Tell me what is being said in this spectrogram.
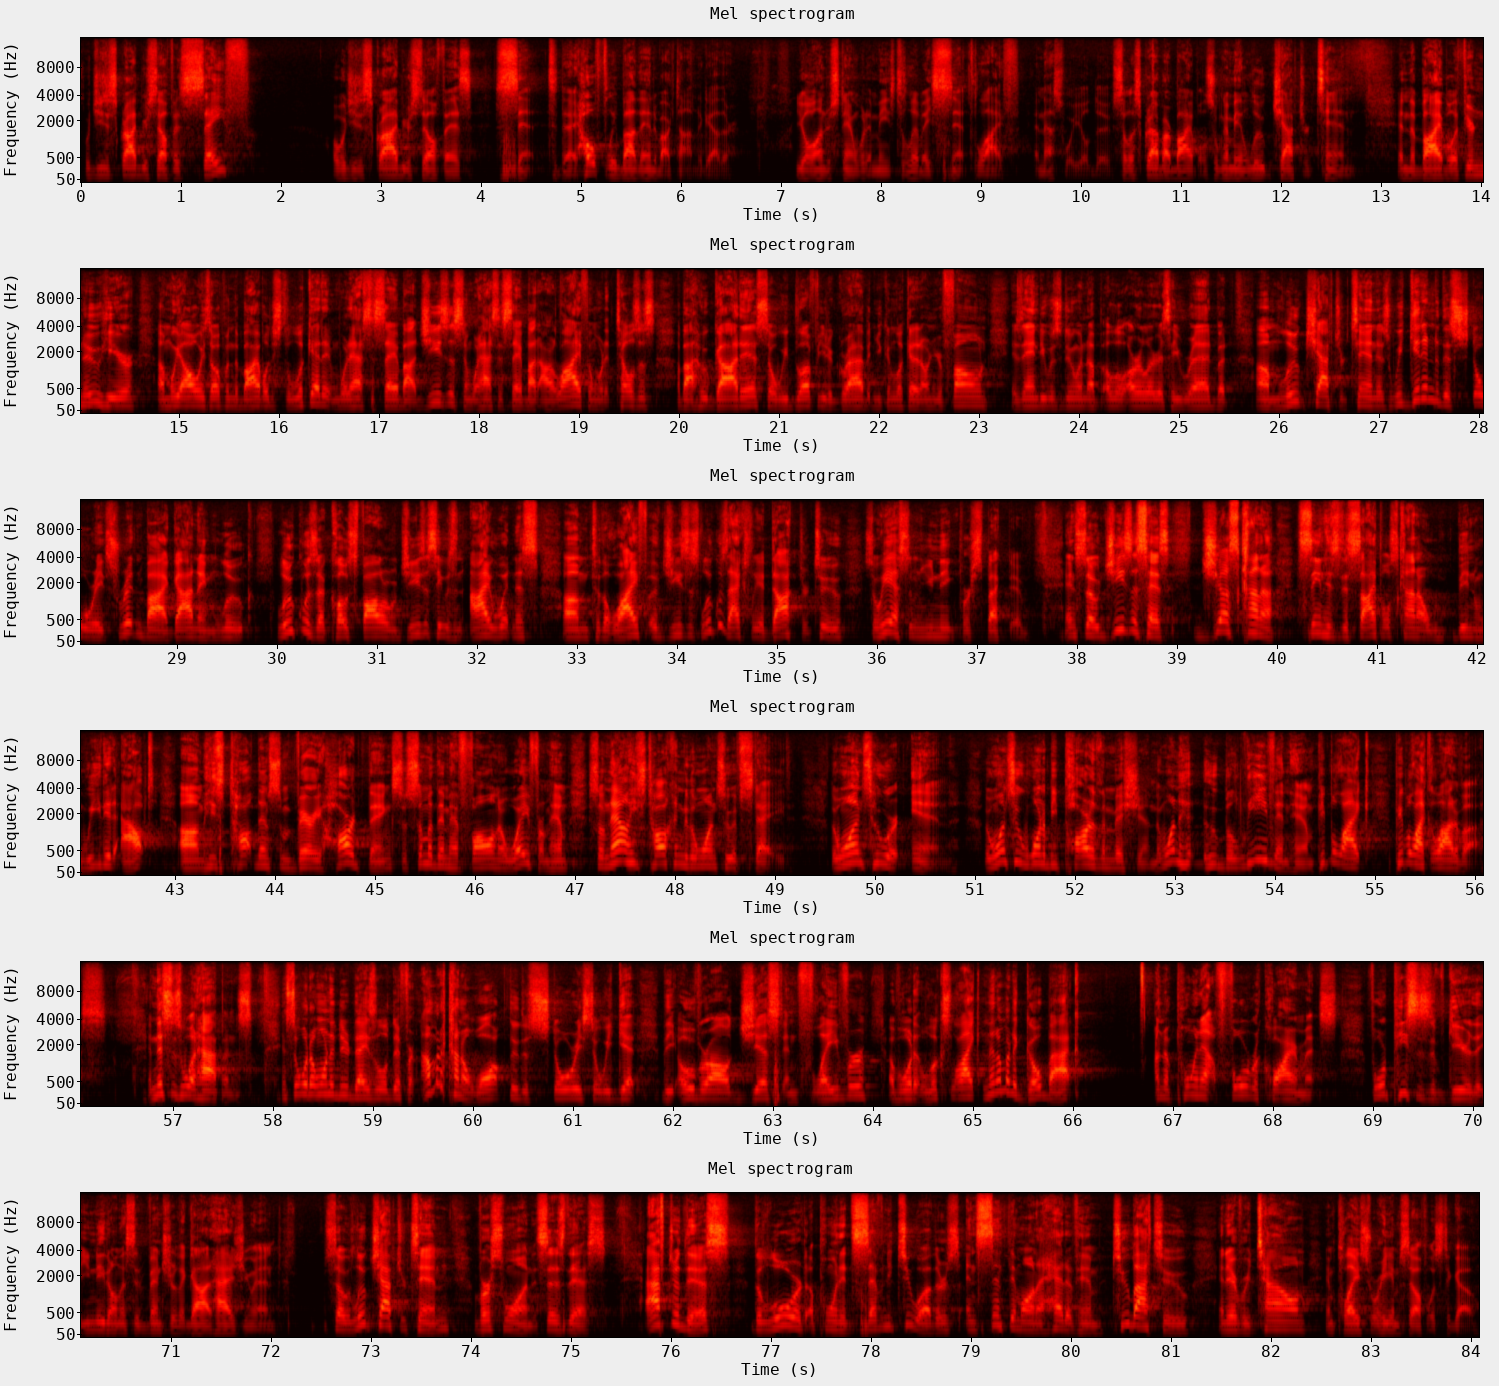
Would you describe yourself as safe or would you describe yourself as sent today? Hopefully, by the end of our time together, you'll understand what it means to live a sent life, and that's what you'll do. So let's grab our Bibles. We're going to be in Luke chapter 10 in the Bible. If you're new here, um, we always open the Bible just to look at it and what it has to say about Jesus and what it has to say about our life and what it tells us about who God is. So we'd love for you to grab it. And you can look at it on your phone, as Andy was doing up a little earlier as he read. But um, Luke chapter 10, as we get into this story, it's written by a guy named Luke. Luke was a close follower of Jesus. He was an eyewitness um, to the life of Jesus. Luke was actually a doctor too, so he has some unique perspective. And so Jesus has just kind of seen his disciples kind of been weeded out. Um, he's taught them some very hard things, so some of them have fallen away from him. So now he's talking to the ones who have stayed, the ones who are in, the ones who want to be part of the mission, the ones who believe in him, people like, people like a lot of us. And this is what happens. And so, what I want to do today is a little different. I'm going to kind of walk through the story so we get the overall gist and flavor of what it looks like. And then I'm going to go back and to point out four requirements, four pieces of gear that you need on this adventure that God has you in. So, Luke chapter 10, verse 1, it says this After this, the Lord appointed 72 others and sent them on ahead of him, two by two, in every town and place where he himself was to go.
